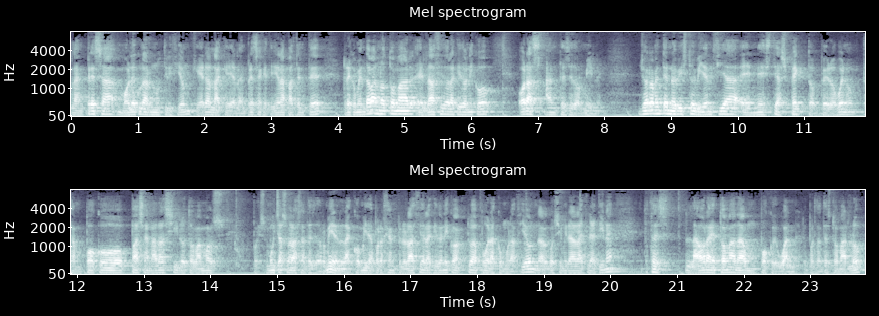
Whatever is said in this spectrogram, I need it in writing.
La empresa Molecular Nutrición, que era la, que, la empresa que tenía la patente, recomendaba no tomar el ácido araquidónico horas antes de dormir. Yo realmente no he visto evidencia en este aspecto, pero bueno, tampoco pasa nada si lo tomamos pues muchas horas antes de dormir. En la comida, por ejemplo, el ácido araquidónico actúa por acumulación, algo similar a la creatina, entonces, la hora de toma da un poco igual. Lo importante es tomarlo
